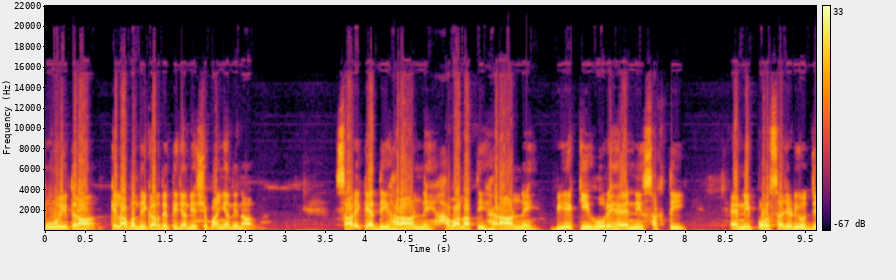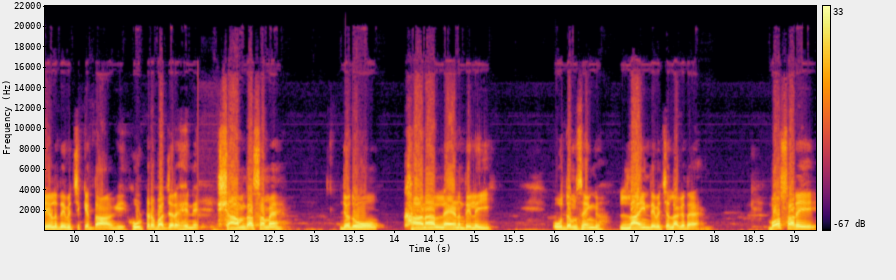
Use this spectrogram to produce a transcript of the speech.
ਪੂਰੀ ਤਰ੍ਹਾਂ ਕਿਲਾਬੰਦੀ ਕਰ ਦਿੱਤੀ ਜਾਂਦੀ ਹੈ ਸਿਪਾਹੀਆਂ ਦੇ ਨਾਲ। ਸਾਰੇ ਕੈਦੀ ਹੈਰਾਨ ਨੇ, ਹਵਾਲਾਤੀ ਹੈਰਾਨ ਨੇ ਵੀ ਇਹ ਕੀ ਹੋ ਰਿਹਾ ਹੈ, ਇੰਨੀ ਸਖਤੀ ਇੰਨੀ ਪੁਲਿਸ ਆ ਜਿਹੜੀ ਉਹ ਜੇਲ੍ਹ ਦੇ ਵਿੱਚ ਕਿੱਦਾਂ ਆ ਗਈ? ਹੂਟਰ ਵੱਜ ਰਹੇ ਨੇ। ਸ਼ਾਮ ਦਾ ਸਮਾਂ ਜਦੋਂ ਖਾਣਾ ਲੈਣ ਦੇ ਲਈ ਉਦਮ ਸਿੰਘ ਲਾਈਨ ਦੇ ਵਿੱਚ ਲੱਗਦਾ ਹੈ। ਬਹੁਤ ਸਾਰੇ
